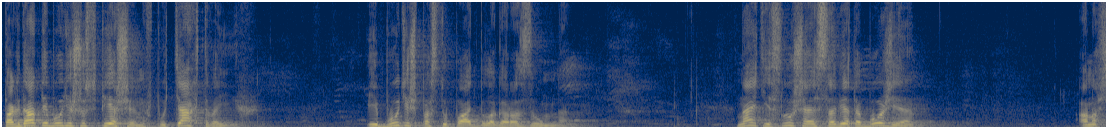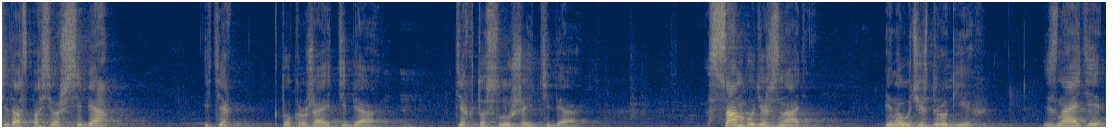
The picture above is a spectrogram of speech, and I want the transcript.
Тогда ты будешь успешен в путях твоих и будешь поступать благоразумно». Знаете, слушая совета Божия, оно всегда спасешь себя и тех, кто окружает тебя, тех, кто слушает тебя. Сам будешь знать и научишь других. И знаете,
